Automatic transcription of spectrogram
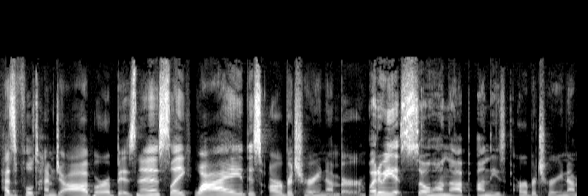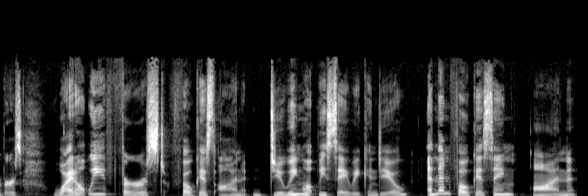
has a full time job or a business. Like, why this arbitrary number? Why do we get so hung up on these arbitrary numbers? Why don't we first focus on doing what we say we can do and then focusing on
